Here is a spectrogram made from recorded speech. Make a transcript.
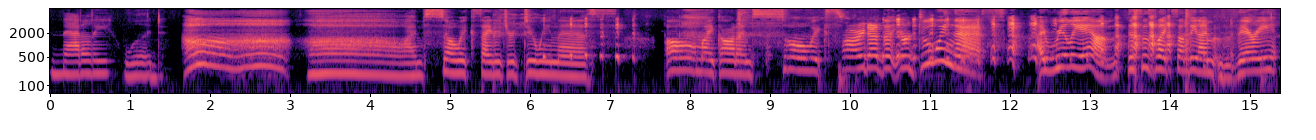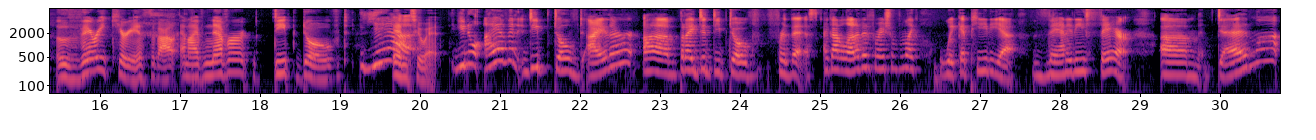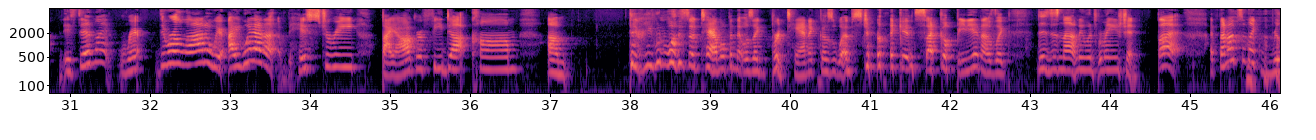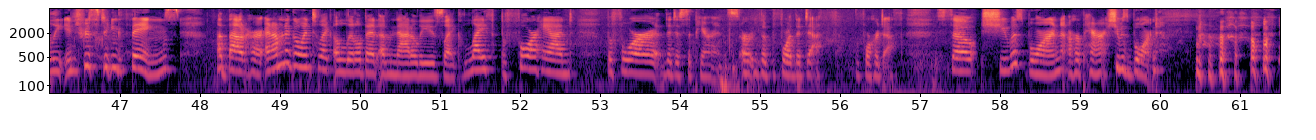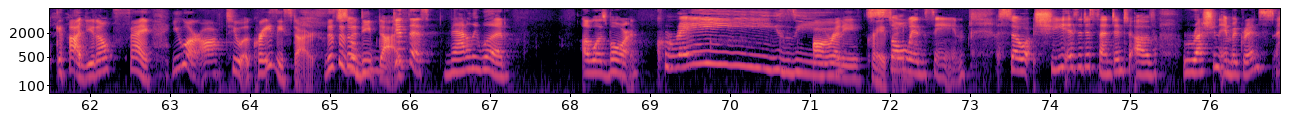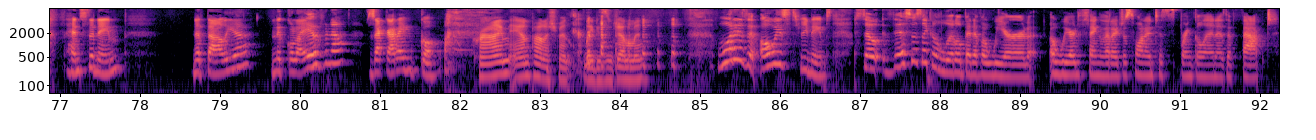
Natalie Wood. Oh, I'm so excited you're doing this. Oh my god, I'm so excited that you're doing this. I really am. This is like something I'm very, very curious about, and I've never deep doved Yeah. into it. You know, I haven't deep doved either, um, but I did deep dove for this. I got a lot of information from like Wikipedia, Vanity Fair, um, Deadline. Is Deadline rare? There were a lot of weird. I went on a history, biography.com. Um, there even was a tab open that was like Britannica's Webster like encyclopedia, and I was like, this is not new information. But I found out some like really interesting things about her, and I'm gonna go into like a little bit of Natalie's like life beforehand, before the disappearance or the before the death, before her death. So she was born. Her parent. She was born. Oh my god, you don't say. You are off to a crazy start. This is So a deep dive. Get this, Natalie Wood I was born crazy, Already crazy. so insane. So she is a descendant of Russian immigrants, hence the name Natalia Nikolaevna Zakharenko. Crime and punishment, ladies and gentlemen. what is it? Always three names. So this is like a little bit of a weird, a weird thing that I just wanted to sprinkle in as a fact.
